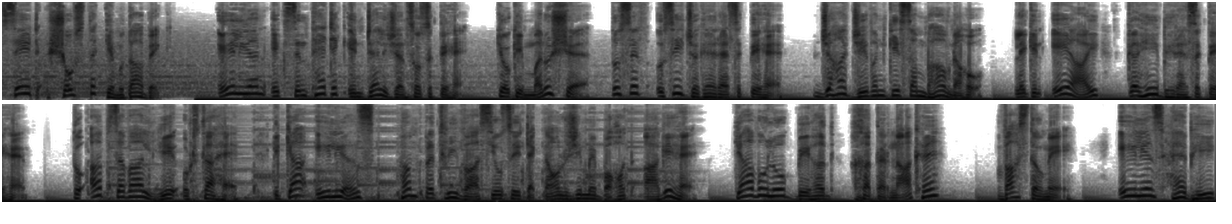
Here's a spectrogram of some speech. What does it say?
सेठ शोस्तक के मुताबिक एलियन एक सिंथेटिक इंटेलिजेंस हो सकते हैं, क्योंकि मनुष्य तो सिर्फ़ उसी जगह रह सकते हैं, जहाँ जीवन की संभावना हो। लेकिन एआई कहीं भी रह सकते हैं तो अब सवाल ये उठता है कि क्या एलियंस हम पृथ्वी वासियों से टेक्नोलॉजी में बहुत आगे हैं? क्या वो लोग बेहद खतरनाक हैं? वास्तव में एलियंस है भी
